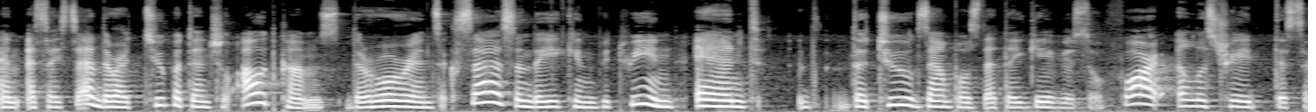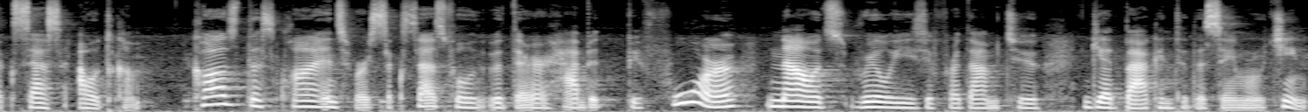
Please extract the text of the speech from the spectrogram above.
And as I said, there are two potential outcomes the roaring success and the eke in between. And the two examples that I gave you so far illustrate the success outcome because these clients were successful with their habit before, now it's really easy for them to get back into the same routine.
